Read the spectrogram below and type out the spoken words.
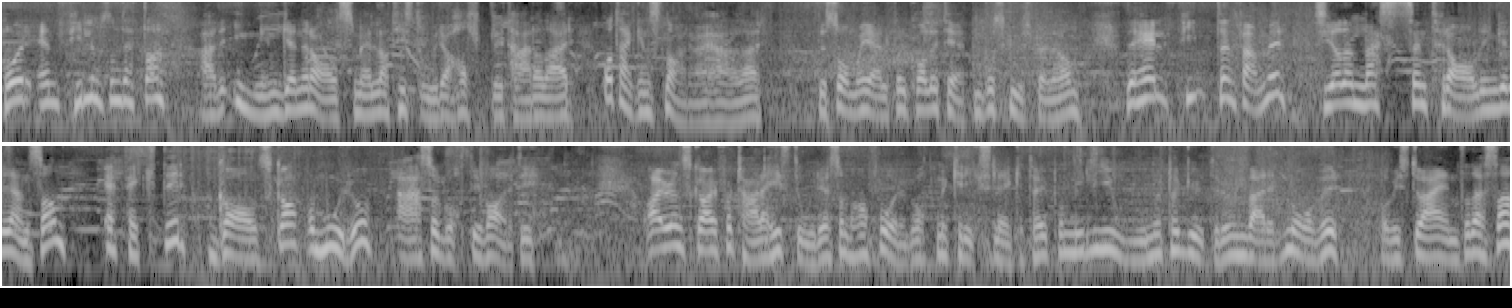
For en film som dette er det ingen generalsmell at historia halter litt her og der, og tar en snarvei her og der. Det samme gjelder for kvaliteten på skuespillerne. Det holder fint en femmer, siden de mest sentrale ingrediensene, effekter, galskap og moro, er så godt ivaretatt. Iron Sky forteller en historie som har foregått med krigsleketøy på millioner av gutterom verden over, og hvis du er en av disse,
